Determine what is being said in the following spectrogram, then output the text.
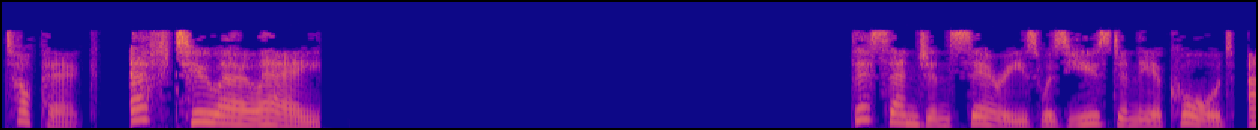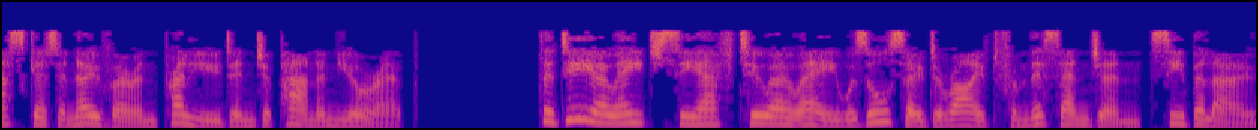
topic F20A This engine series was used in the Accord, Ascot Innova and Prelude in Japan and Europe. The DOHC F20A was also derived from this engine see below.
